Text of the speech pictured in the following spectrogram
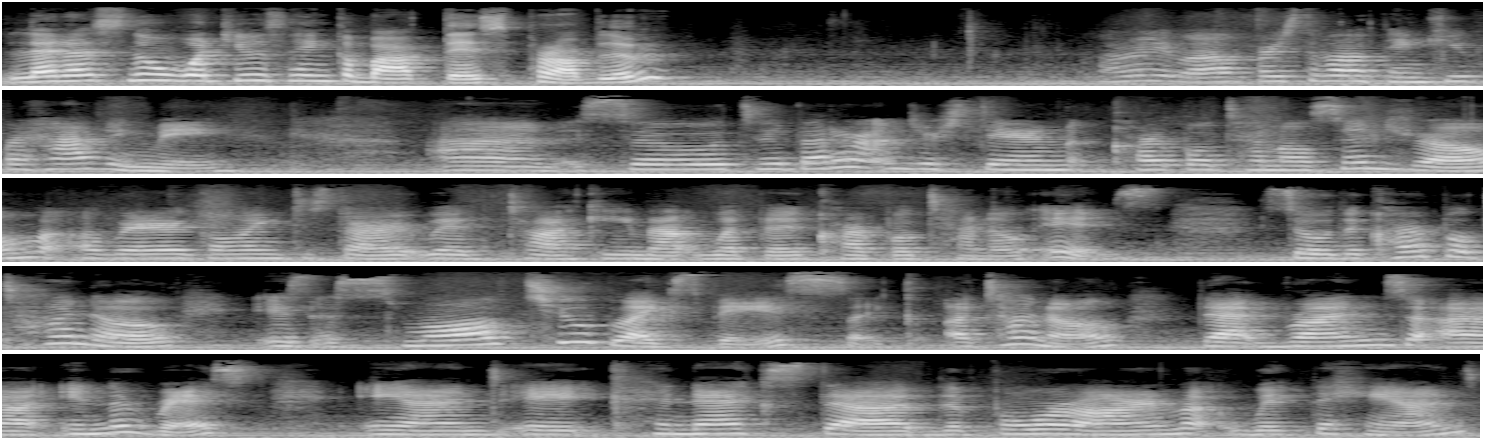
let us know what you think about this problem. All right, well, first of all, thank you for having me. Um, so, to better understand carpal tunnel syndrome, uh, we're going to start with talking about what the carpal tunnel is. So the carpal tunnel is a small tube-like space, like a tunnel, that runs uh, in the wrist and it connects the, the forearm with the hand.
